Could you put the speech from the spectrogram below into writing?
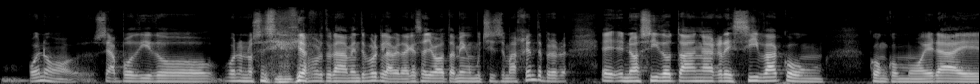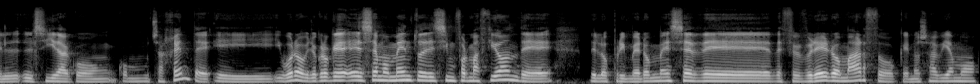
bueno, se ha podido, bueno, no sé si decir afortunadamente, porque la verdad que se ha llevado también a muchísima gente, pero eh, no ha sido tan agresiva con, con como era el, SIDA con, mucha gente. Y, bueno, yo creo que ese momento de desinformación de, los primeros meses de, febrero, marzo, que no sabíamos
